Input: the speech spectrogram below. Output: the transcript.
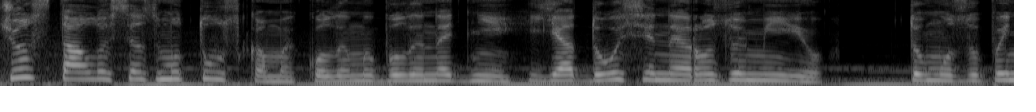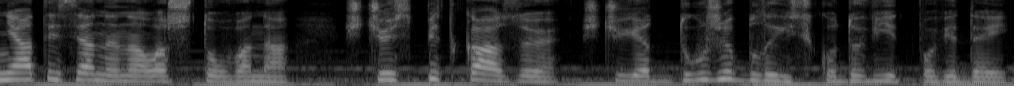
Що сталося з мотузками, коли ми були на дні, я досі не розумію. Тому зупинятися не налаштована. Щось підказує, що я дуже близько до відповідей.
